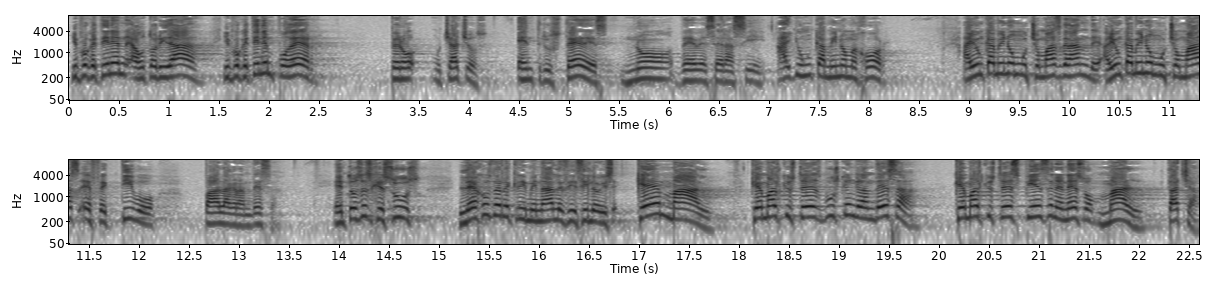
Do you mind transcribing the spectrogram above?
y porque tienen autoridad y porque tienen poder. Pero muchachos, entre ustedes no debe ser así. Hay un camino mejor. Hay un camino mucho más grande. Hay un camino mucho más efectivo para la grandeza. Entonces Jesús, lejos de recriminarles y decirle, dice, qué mal, qué mal que ustedes busquen grandeza. Qué mal que ustedes piensen en eso. Mal, tacha.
